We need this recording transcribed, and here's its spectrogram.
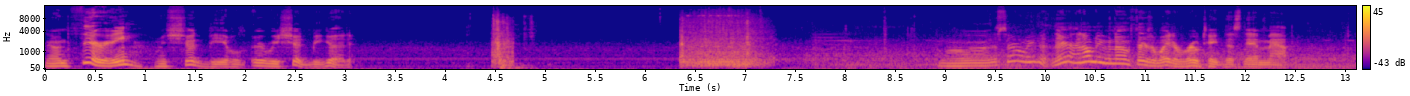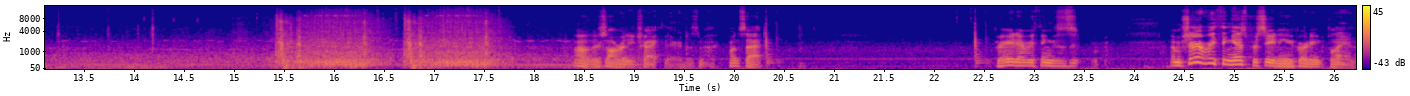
Now, in theory, we should be able, or we should be good. Uh, is there a way to, there, I don't even know if there's a way to rotate this damn map. Oh, there's already track there. It doesn't matter. What's that? Great, everything's... I'm sure everything is proceeding according to plan.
